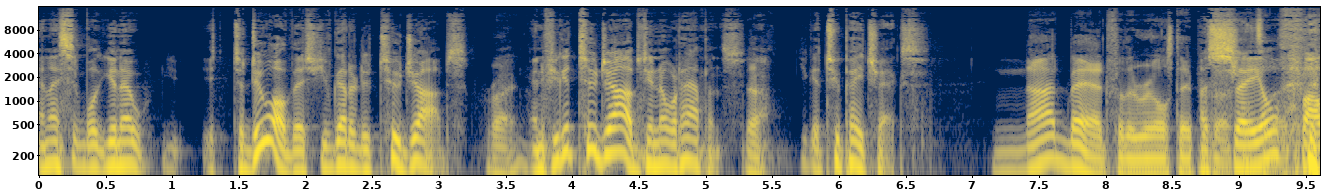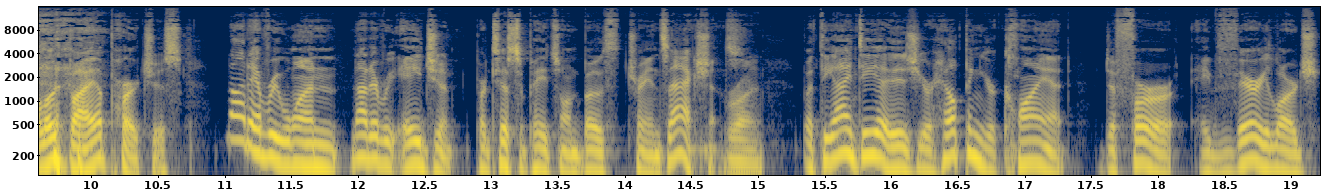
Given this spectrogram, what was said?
And I said, Well, you know, to do all this, you've got to do two jobs. right. And if you get two jobs, you know what happens? Yeah. You get two paychecks Not bad for the real estate a sale followed by a purchase. Not everyone, not every agent participates on both transactions. right. But the idea is you're helping your client defer a very large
